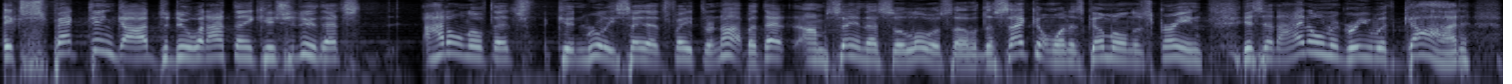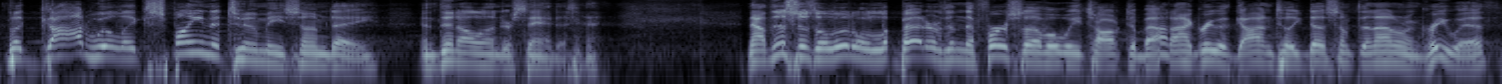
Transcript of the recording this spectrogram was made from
expecting God to do what I think He should do. That's I don't know if that's can really say that's faith or not, but that I'm saying that's the lowest level. The second one is coming on the screen is that I don't agree with God, but God will explain it to me someday, and then I'll understand it. Now, this is a little better than the first level we talked about. I agree with God until He does something I don't agree with.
